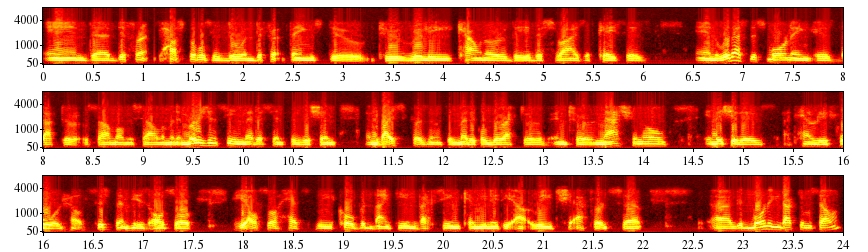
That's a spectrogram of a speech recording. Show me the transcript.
and uh, different hospitals are doing different things to to really counter the this rise of cases. And with us this morning is Dr. Osama Musalam, an emergency medicine physician and vice president and medical director of international initiatives at Henry Ford Health System. He is also he also heads the COVID-19 vaccine community outreach efforts. Uh, uh, good morning, Dr. Musalam.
